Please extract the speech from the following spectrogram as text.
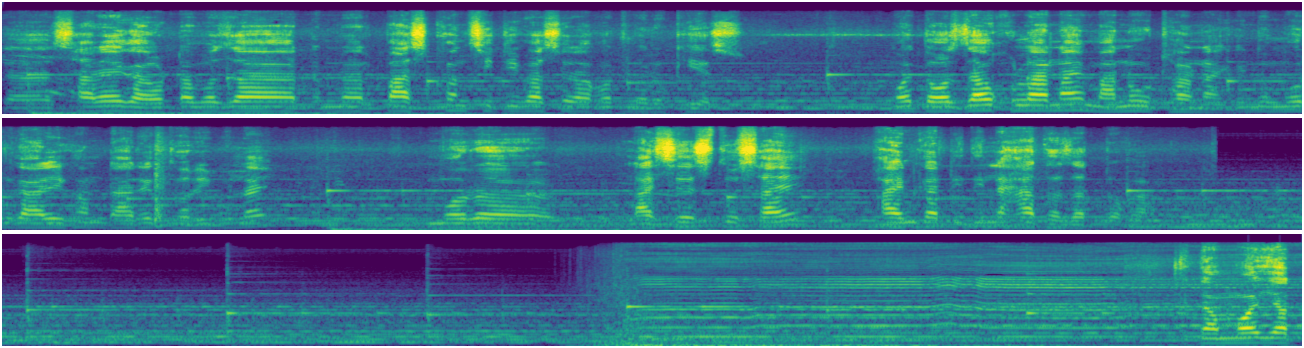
চাৰে এঘাৰটা বজাত আপোনাৰ পাঁচখন চিটি বাছৰ আগত মই ৰখি আছোঁ। মই দৰ্জাও খোলা নাই মানুহ উঠোৱা নাই। কিন্তু মোৰ গাড়ীখন ডাইৰেক্ট ধৰি পেলাই মোৰ লাইচেঞ্চটো চাই ফাইন কাটি দিলে সাত হাজাৰ টকা। এতিয়া মই ইয়াত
